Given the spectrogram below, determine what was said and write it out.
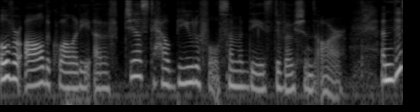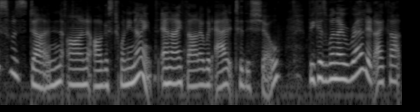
overall the quality of just how beautiful some of these devotions are. And this was done on August 29th, and I thought I would add it to the show because when I read it, I thought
